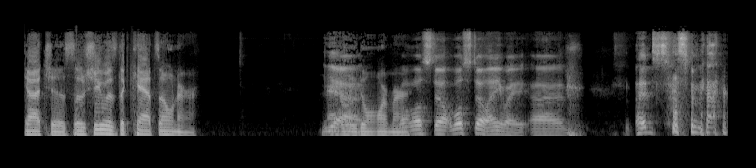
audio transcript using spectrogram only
Gotcha. So she was the cat's owner. Natalie Yeah. Dormer. Well, we'll still, we'll still, anyway. Uh, it doesn't matter.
